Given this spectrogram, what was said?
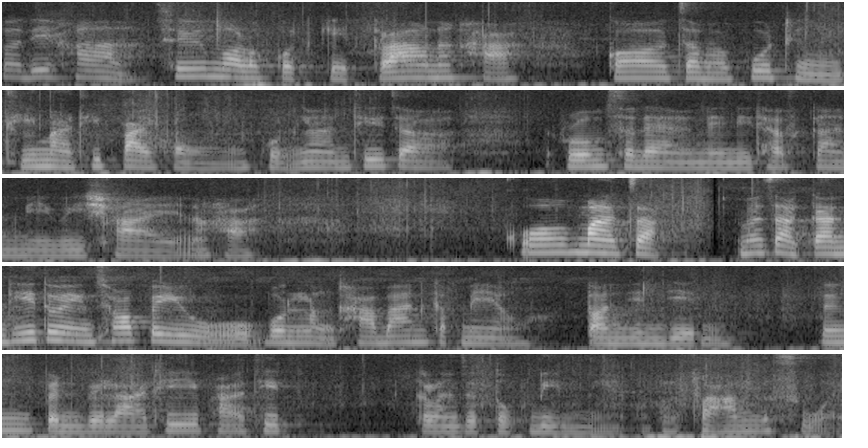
สวัสดีค่ะ ชื่อมรกตเกตเกล้าวนะคะ ก็จะมาพูดถึงที่มาที่ไปของผลงานที่จะร่วมแสดงในนิทรรศการเมวิชัยนะคะ ก็มาจากมาจากการที่ตัวเองชอบไปอยู่บนหลังคาบ้านกับแมวตอนเย็นๆ ซึ่งเป็นเวลาที่พระอาทิตย์กำลังจะตกดินเนี่ยฟ้ามันก็สวย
